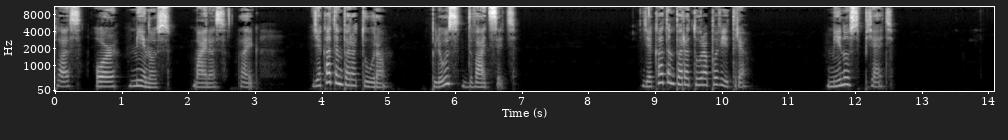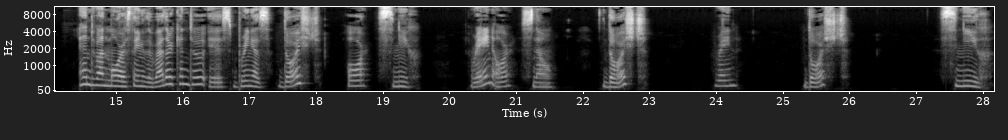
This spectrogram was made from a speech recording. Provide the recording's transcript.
plus, or мінус, minus, like Яка температура? Плюс 20. Яка температура повітря? Мінус 5. And one more thing the weather can do is bring us дощ or сніг. Rain or snow. Дощ. Rain. Дощ. Сніг.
